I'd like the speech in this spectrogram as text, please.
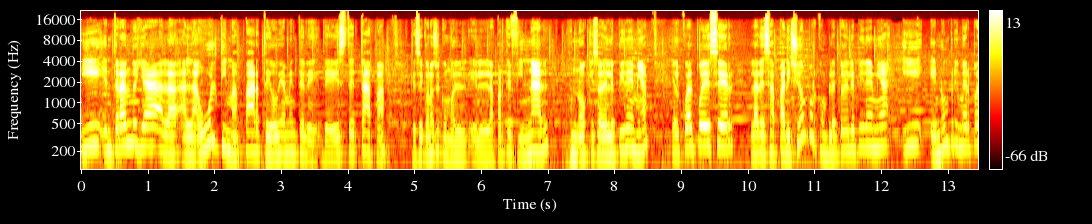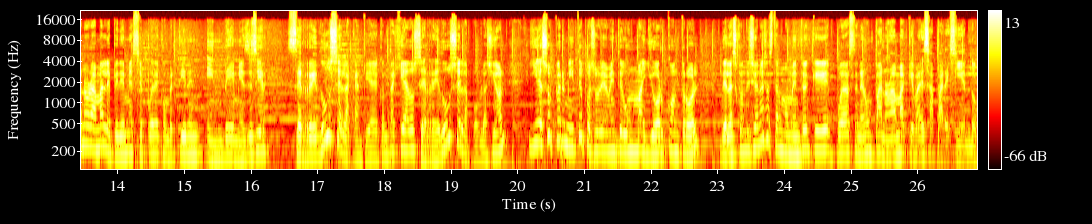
Y entrando ya a la, última parte, obviamente, de, esta etapa, que se conoce como la parte final, o no quizá de la epidemia, el cual puede ser la desaparición por completo de la epidemia y en un primer panorama la epidemia se puede convertir en endemia, es decir, se reduce la cantidad de contagiados, se reduce la población y eso permite pues obviamente un mayor control de las condiciones hasta el momento en que puedas tener un panorama que va desapareciendo.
